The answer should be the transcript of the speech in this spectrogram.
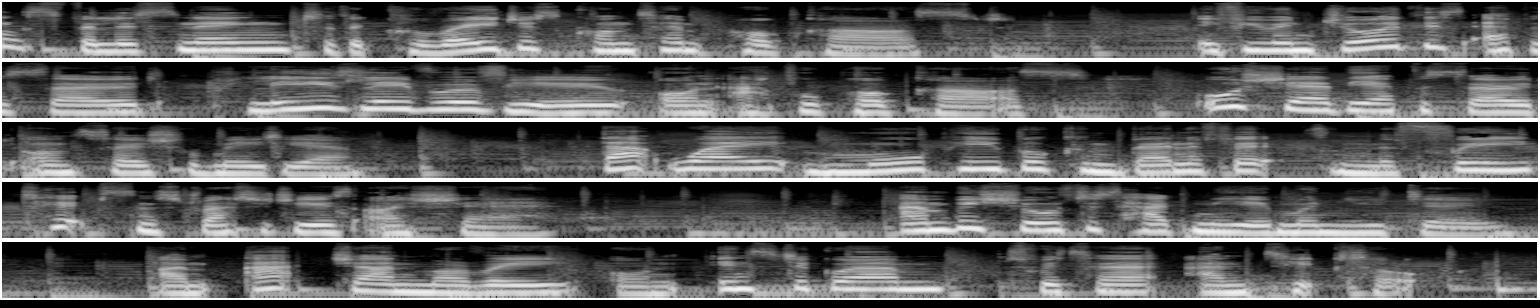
Thanks for listening to the Courageous Content Podcast. If you enjoyed this episode, please leave a review on Apple Podcasts or share the episode on social media. That way, more people can benefit from the free tips and strategies I share. And be sure to tag me in when you do. I'm at Jan Murray on Instagram, Twitter, and TikTok.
